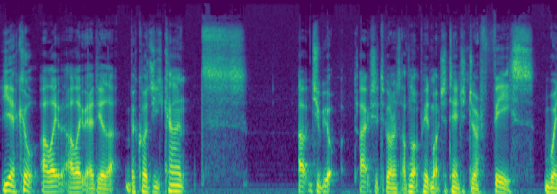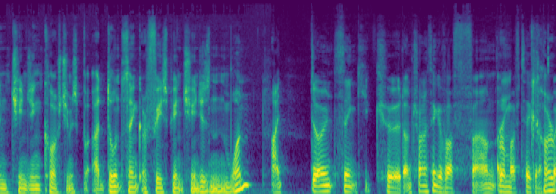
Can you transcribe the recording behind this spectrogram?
yeah, cool. I like I like the idea of that because you can't. Uh, to be, actually, to be honest, I've not paid much attention to her face when changing costumes, but I don't think her face paint changes in one. I don't think you could. I'm trying to think if I've found From if I've taken current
